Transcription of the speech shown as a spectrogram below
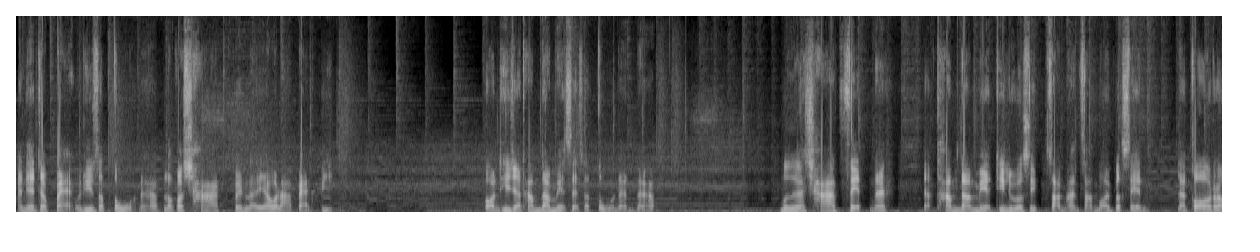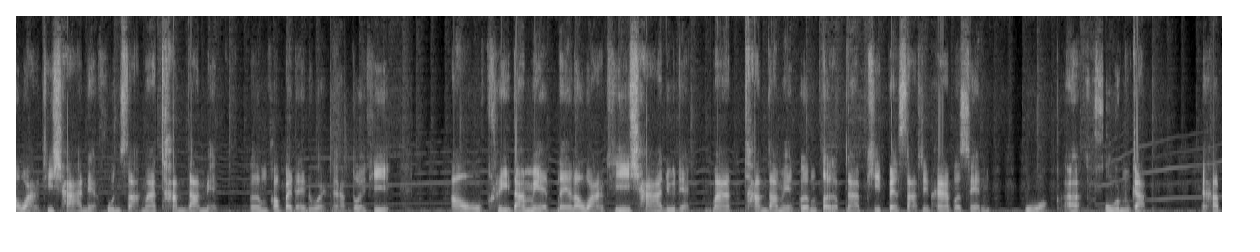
อันนี้จะแปะไว้ที่ศัตรูนะครับ แล้วก็ชาร์จเป็นระยะเวลา8วิก่อนที่จะทำดาเมจใส่ศัตรูนั้นนะครับ เมื่อชาร์จเสร็จนะจะทำดาเมจที่เลเวลสิบสามพันสามร้อยเปอร์เซ็นต์แล้วก็ระหว่างที่ชาร์จเนี่ยคุณสามารถทำดาเมจเพิ่มเข้าไปได้ด้วยนะครับ โดยที่เอาคริดาเมจในระหว่างที่ชาร์จอยู่เนี่ยมาทำดาเมจเพิ่มเติมนะครับ คิดเป็น 35%บวกเอ่อคูณกับนะครับ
